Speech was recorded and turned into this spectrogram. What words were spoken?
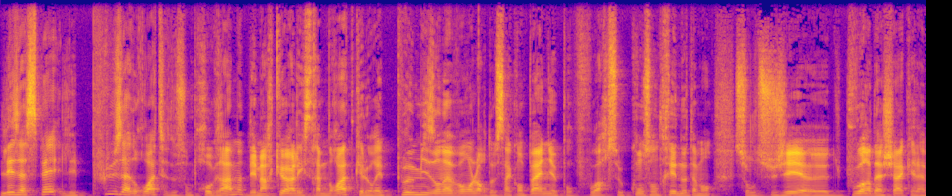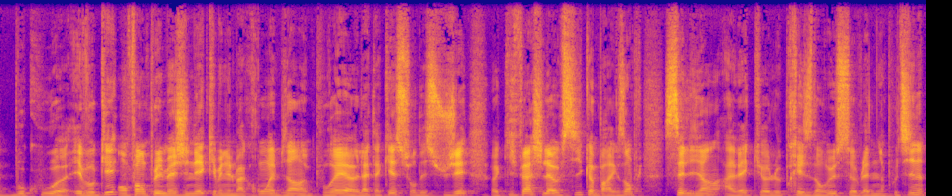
les aspects les plus à droite de son programme, des marqueurs à l'extrême droite qu'elle aurait peu mis en avant lors de sa campagne pour pouvoir se concentrer notamment sur le sujet euh, du pouvoir d'achat qu'elle a beaucoup euh, évoqué. Enfin, on peut imaginer qu'Emmanuel Macron eh bien, pourrait euh, l'attaquer sur des sujets qui fâchent là aussi, comme par exemple ses liens avec le président russe Vladimir Poutine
